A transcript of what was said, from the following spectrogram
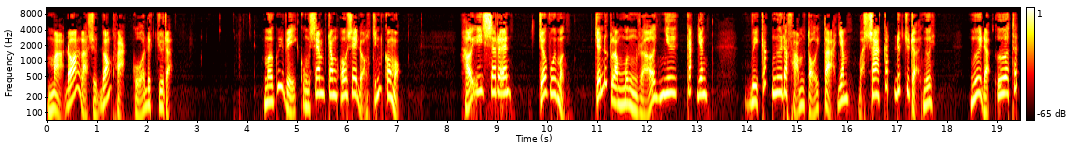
mà đó là sự đoán phạt của Đức Chúa Trời. Mời quý vị cùng xem trong ô xe đoạn 9 câu 1. Hỡi Israel, chớ vui mừng, chớ nước lòng mừng rỡ như các dân, vì các ngươi đã phạm tội tà dâm và xa cách Đức Chúa Trời ngươi. Ngươi đã ưa thích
